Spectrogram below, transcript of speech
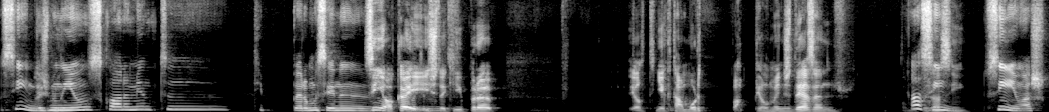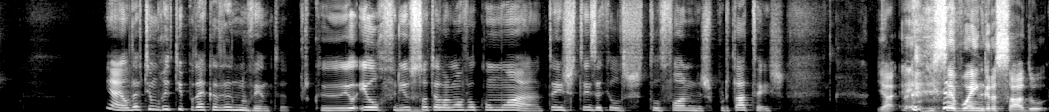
Sim, em 2000. 2011, claramente, tipo, era uma cena. Sim, ok, isto aqui para. Ele tinha que estar morto pá, pelo menos 10 anos. Ah, sim. assim. Sim, eu acho. Yeah, ele deve ter morrido tipo década de 90, porque ele, ele referiu-se Uhum. ao telemóvel como: ah, tens, tens aqueles telefones portáteis. Yeah, é- isso é bem engraçado.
